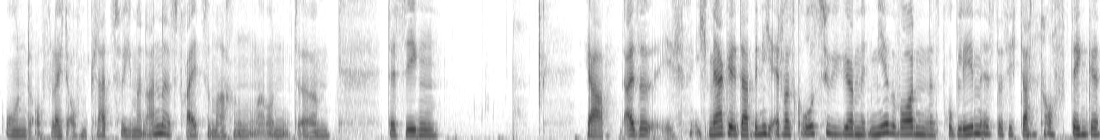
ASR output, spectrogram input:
und auch vielleicht auch einen Platz für jemand anderes frei zu machen. Und ähm, deswegen ja, also ich, ich, merke, da bin ich etwas großzügiger mit mir geworden. Das Problem ist, dass ich dann oft denke,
